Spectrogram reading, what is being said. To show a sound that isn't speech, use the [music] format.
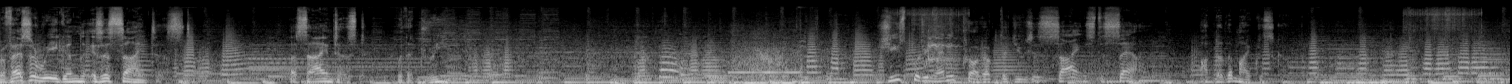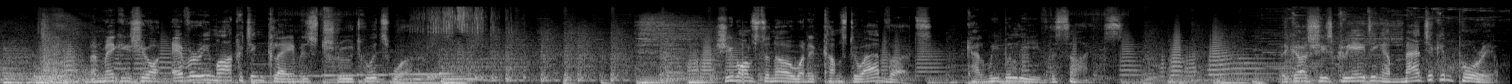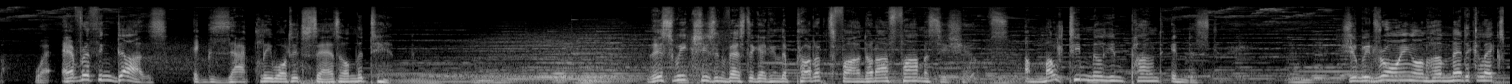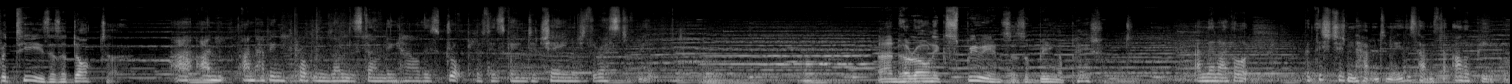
Professor Regan is a scientist. A scientist with a dream. She's putting any product that uses science to sell under the microscope. And making sure every marketing claim is true to its word. She wants to know when it comes to adverts, can we believe the science? Because she's creating a magic emporium where everything does exactly what it says on the tin. This week she's investigating the products found on our pharmacy shelves, a multi-million pound industry. She'll be drawing on her medical expertise as a doctor. I, I'm, I'm having problems understanding how this droplet is going to change the rest of me. And her own experiences of being a patient. And then I thought, but this shouldn't happen to me, this happens to other people.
